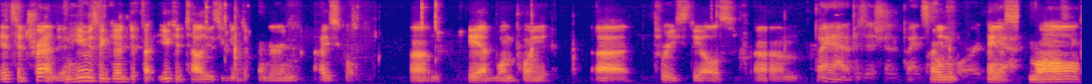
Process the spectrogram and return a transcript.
it's a trend, and he was a good. Def- you could tell he was a good defender in high school. Um, he had one point uh, three steals. Um, playing out of position, playing small playing, forward. Playing yeah, a small.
